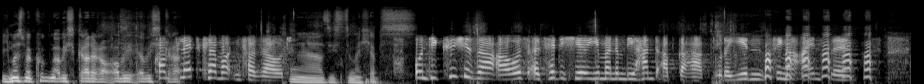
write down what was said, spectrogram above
Ich muss mal gucken, ob ich es gerade, ob ich, ob Komplett Klamotten versaut. ja, siehst du mal, ich hab's, Und die Küche sah aus, als hätte ich hier jemandem die Hand abgehackt oder jeden Finger einzeln.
